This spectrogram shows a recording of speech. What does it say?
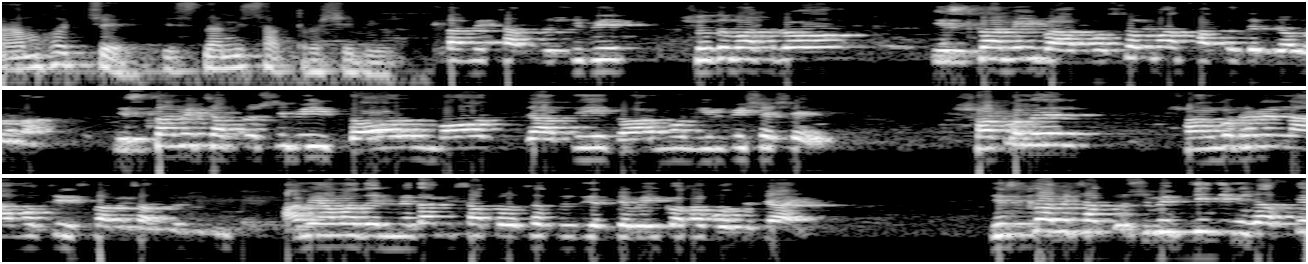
নাম হচ্ছে ইসলামী ছাত্র শিবির ইসলামী ছাত্র শিবির শুধুমাত্র ইসলামী বা মুসলমান ছাত্রদের জন্য না, ইসলামী ছাত্র শিবির দল, মত, জাতি, ধর্ম নির্বিশেষে সকলের সংগঠনের নাম হচ্ছে ইসলামী ছাত্র শিবির। আমি আমাদের মেধাবী ছাত্রছাত্রীদেরকে এই কথা বলতে চাই। ইসলামী ছাত্র শিবির কি জিনিস? আজকে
